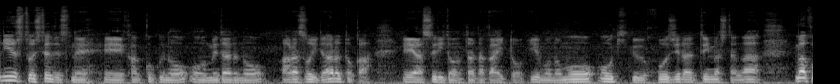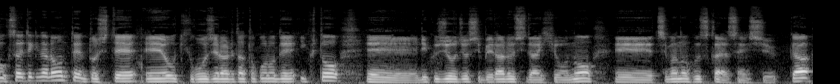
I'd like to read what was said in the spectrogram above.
ニュースとしてですね、えー、各国のメダルの争いであるとか、えー、アスリートの戦いというものも大きく報じられていましたが、まあ、国際的な論点として、えー、大きく報じられたところでいくと、えー、陸上女子ベラルーシ代表の、えー、チマノフスカヤ選手が、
